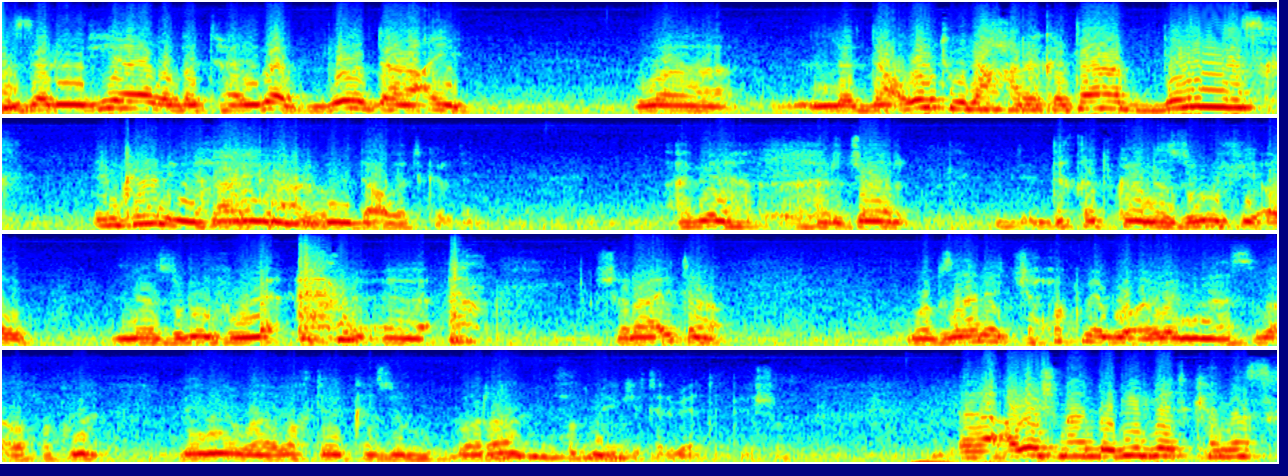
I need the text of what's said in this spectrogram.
ضرورية وبتايبت بو داعي وللدعوة لحركتها بين نسخ إمكاني حركة معروف. كردن دعوة كردن. أبي هرجار دقت كان لظروفي أو لا شرائطها وبزانت شو حكمه بو أوي مناسبة أو حكمه بيني ووقت كظروف ورا حكمه كي تربيته بيشو أولش ما النبي بيت كنسخ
